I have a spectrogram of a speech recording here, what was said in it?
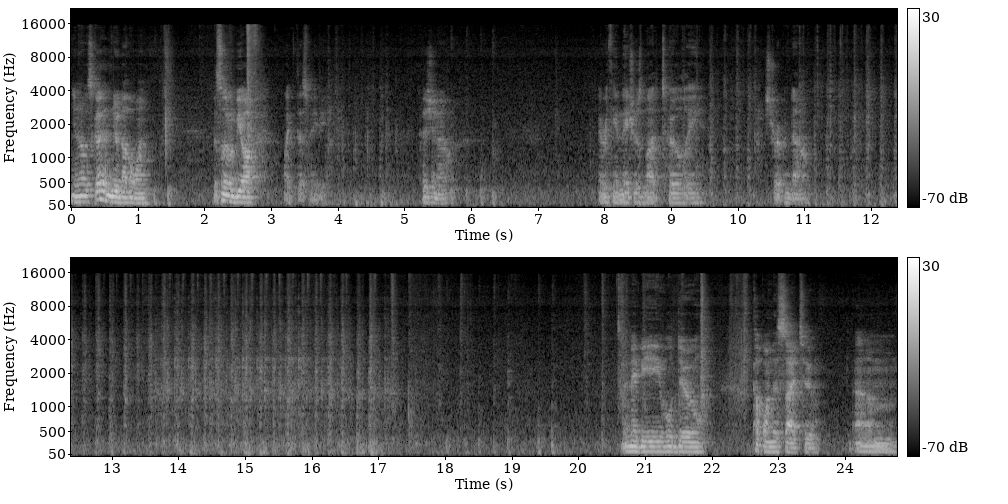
You know, let's go ahead and do another one. This one will be off like this maybe. Because you know, everything in nature is not totally stripping down. And maybe we'll do a couple on this side too. Um,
